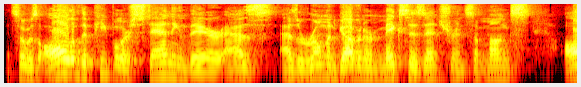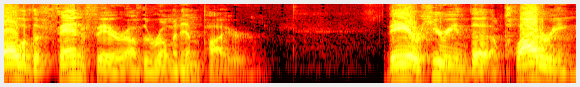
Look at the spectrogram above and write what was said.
And so, as all of the people are standing there, as, as a Roman governor makes his entrance amongst all of the fanfare of the Roman Empire, they are hearing the clattering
